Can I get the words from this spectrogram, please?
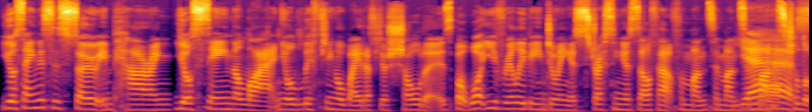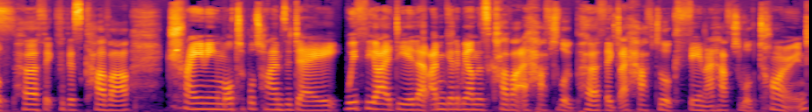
you're saying this is so empowering. You're seeing the light and you're lifting a weight off your shoulders. But what you've really been doing is stressing yourself out for months and months and months to look perfect for this cover, training multiple times a day with the idea that I'm going to be on this cover. I have to look perfect. I have to look thin. I have to look toned.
